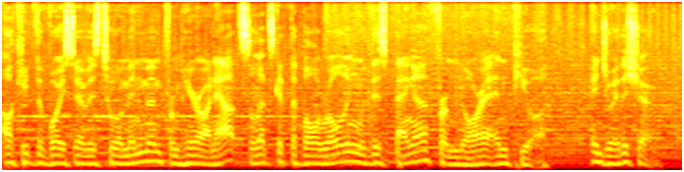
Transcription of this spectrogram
I'll keep the voiceovers to a minimum from here on out, so let's get the ball rolling with this banger from Nora En Pure. Enjoy the show.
